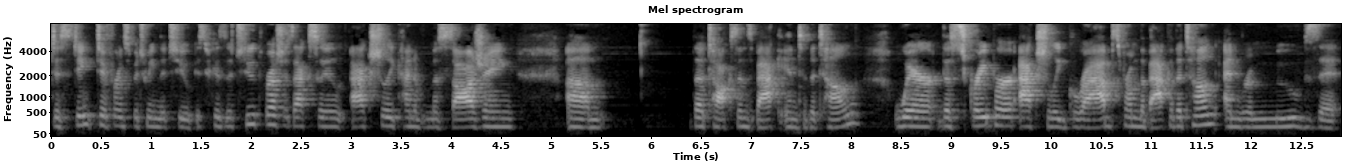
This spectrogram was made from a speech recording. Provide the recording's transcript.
distinct difference between the two is because the toothbrush is actually actually kind of massaging um, the toxins back into the tongue, where the scraper actually grabs from the back of the tongue and removes it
